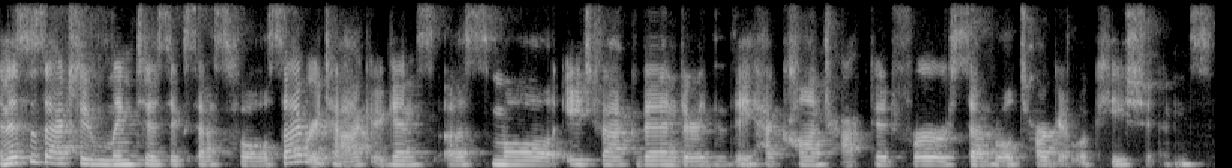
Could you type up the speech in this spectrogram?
And this was actually linked to a successful cyber attack against a small HVAC vendor that they had contracted for several target locations.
